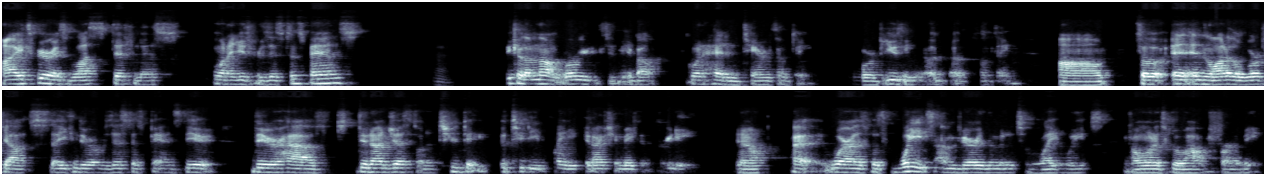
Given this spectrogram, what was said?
I experience less stiffness when I use resistance bands Hmm. because I'm not worried excuse me, about going ahead and tearing something or abusing uh, uh, something. Um, so in, in a lot of the workouts that you can do at resistance bands, they they have they're not just on a two day a two D plane. You can actually make it three D. You know, I, whereas with weights, I'm very limited to light weights. If I wanted to go out in front of me,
